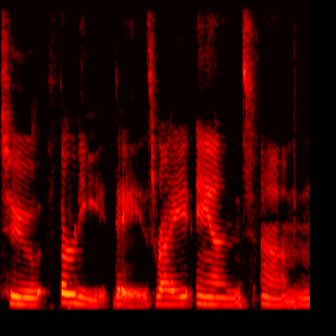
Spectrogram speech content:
to 30 days, right? And, um,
